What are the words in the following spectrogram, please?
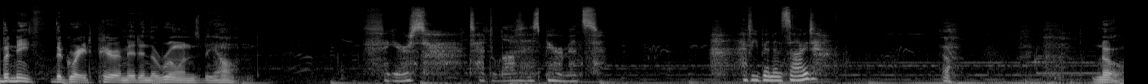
Beneath the Great Pyramid in the ruins beyond. Figures. Ted loves his pyramids. Have you been inside? No.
